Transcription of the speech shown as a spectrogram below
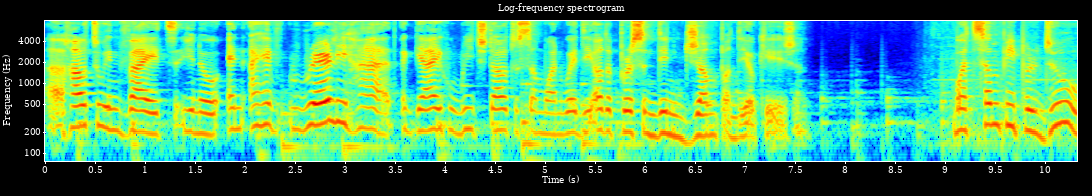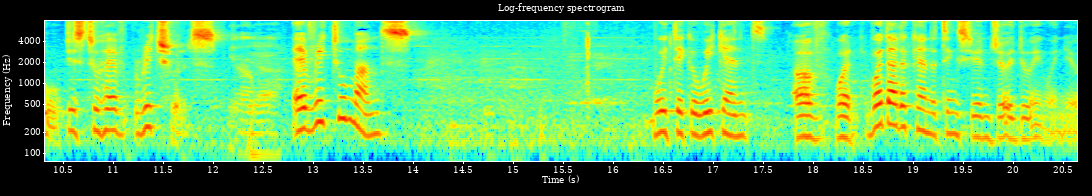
uh, how to invite, you know. And I have rarely had a guy who reached out to someone where the other person didn't jump on the occasion. What some people do is to have rituals. Yeah. Yeah. Every two months, we take a weekend of what what are the kind of things you enjoy doing when you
